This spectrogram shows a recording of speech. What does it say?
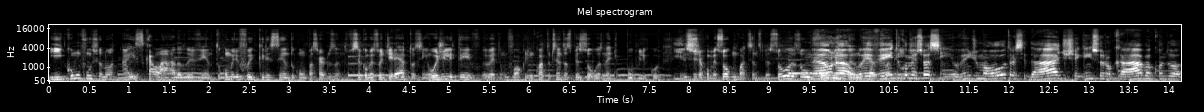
E como funcionou a escalada do evento? Como ele foi crescendo com o passar dos anos? Você começou direto, assim, hoje ele teve um foco em 400 pessoas, né, de público. Isso. Você já começou com 400 pessoas ou Não, não, o evento começou assim, eu venho de uma outra cidade, cheguei em Sorocaba Quando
